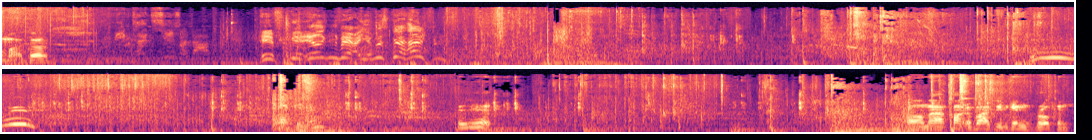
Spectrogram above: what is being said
Oh my god. Hilft mir irgendwer! Ihr müsst mir helfen! Ooh. Oh, there? Where's he at? Oh man, I can't revive you. The game is broken.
